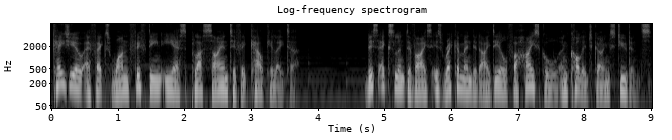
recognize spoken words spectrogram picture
Casio FX115ES Plus Scientific Calculator. This excellent device is recommended ideal for high school and college-going students.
